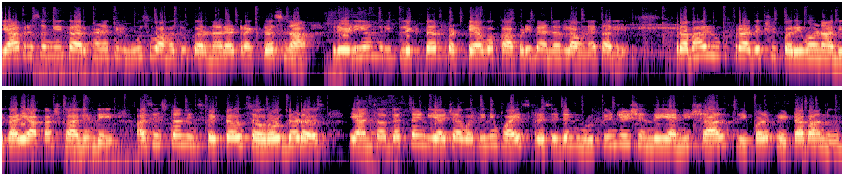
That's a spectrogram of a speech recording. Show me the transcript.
याप्रसंगी कारखान्यातील ऊस वाहतूक करणाऱ्या ट्रॅक्टर्सना रेडियम रिफ्लेक्टर पट्ट्या व कापडी बॅनर लावण्यात आले. प्रभारी उपप्रादेशिक परिवहन अधिकारी आकाश कालिंदे असिस्टंट इन्स्पेक्टर सौरव धडस यांचा दत्त इंडियाच्या वतीने व्हाईस प्रेसिडेंट मृत्युंजय शिंदे यांनी शाल श्रीफळ फेटा बांधून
